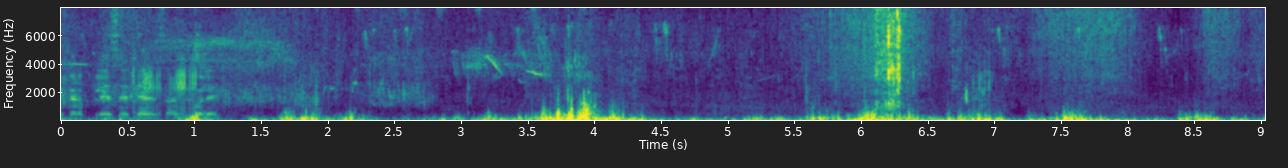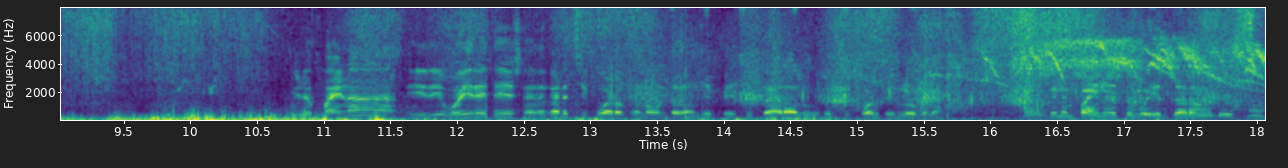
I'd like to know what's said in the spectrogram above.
ఇంకా ఇక్కడ ప్లేస్ సరిపోలే ఇక్కడ పైన ఇది వైర్ అయితే వేసిన ఎందుకంటే చిక్కు పడకుండా ఉంటుంది అని చెప్పేసి దారాలు కూడా చిక్కు పడతాయి లోపల. అందుకనే పైన అయితే వైర్ దారం అయితే వేసినాం.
